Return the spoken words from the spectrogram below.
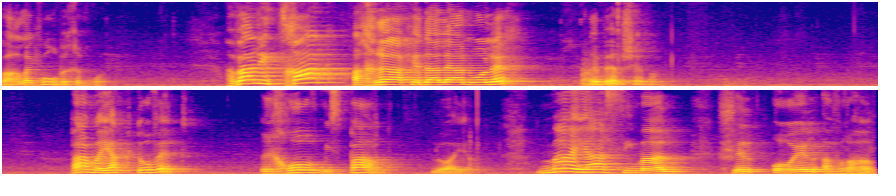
כבר לגור בחברון. אבל יצחק, אחרי העקדה לאן הוא הולך? לבאר שבע. פעם היה כתובת, רחוב, מספר, לא היה. מה היה הסימן של אוהל אברהם?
